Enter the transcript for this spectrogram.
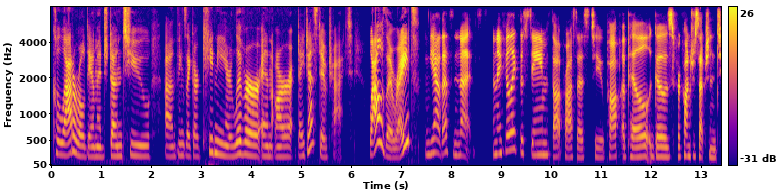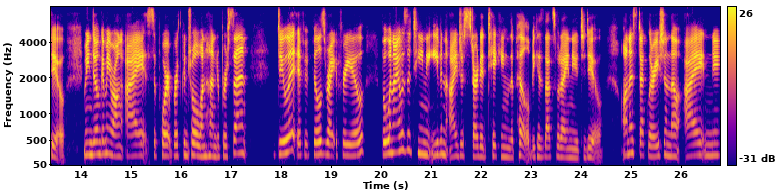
collateral damage done to um, things like our kidney, our liver, and our digestive tract. Wowza, right? Yeah, that's nuts. And I feel like the same thought process to pop a pill goes for contraception too. I mean, don't get me wrong, I support birth control 100%. Do it if it feels right for you. But when I was a teen, even I just started taking the pill because that's what I knew to do. Honest declaration though, I knew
